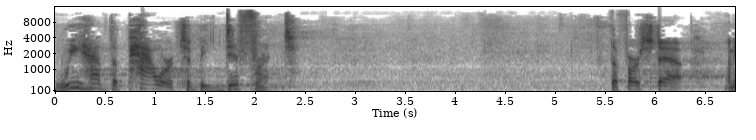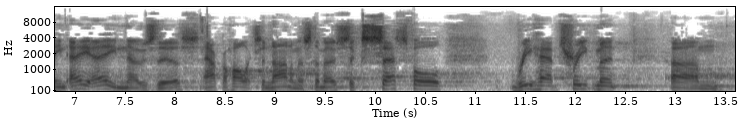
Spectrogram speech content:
we have the power to be different. The first step, I mean, AA knows this, Alcoholics Anonymous, the most successful rehab treatment. Um,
